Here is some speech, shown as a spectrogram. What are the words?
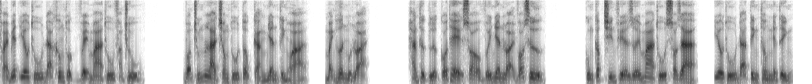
Phải biết yêu thú đã không thuộc về ma thú phạm chủ. Bọn chúng là trong thú tộc càng nhân tính hóa, mạnh hơn một loại. Hắn thực lực có thể so với nhân loại võ sư cung cấp chín phía dưới ma thú so ra, yêu thú đã tinh thông nhân tính.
